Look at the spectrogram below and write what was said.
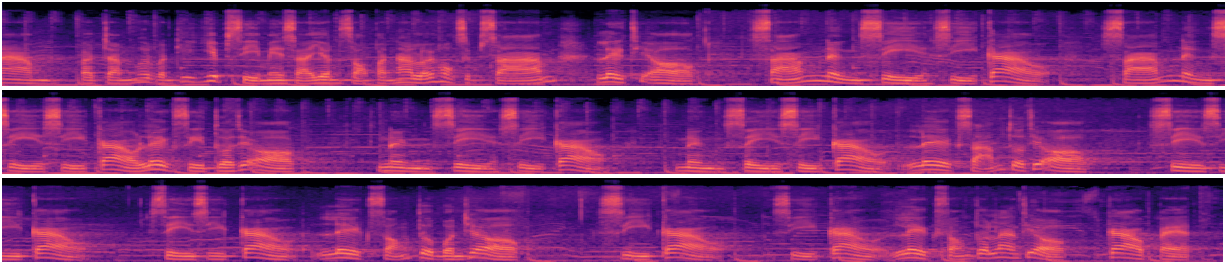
นาม ประจำงวดวันที่ 24 เมษายน 2563 เลขที่ออก 31449 31449 เลข 4 ตัวที่ออก 1449 1449 เลข 3 ตัวที่ออก 449 449 เลข 2 ตัวบนที่ออก 49 49 เลข 2 ตัวล่างที่ออก 98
